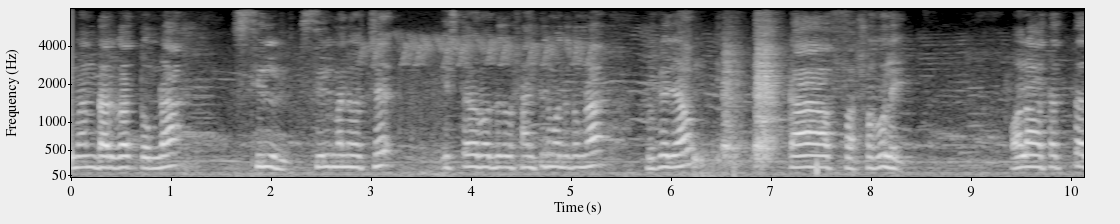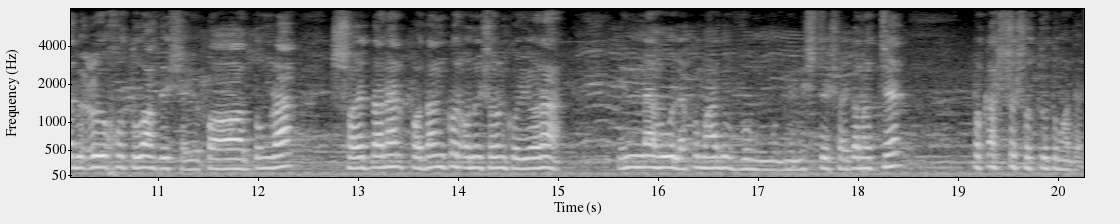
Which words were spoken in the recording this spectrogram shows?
ঈমানদারগণ তোমরা সিল সিল মানে হচ্ছে ইসলামের মধ্যে শান্তির মধ্যে তোমরা ঢুকে যাও কাফা, সকলেই। ওলা তাত্তাবিউ খুতুওয়াতি শাইতান, তোমরা শয়তানের পদাঙ্কন অনুসরণ করিও না। ইন্নাহু লাকুম আদুব্বুম মুবিন শয়তান হচ্ছে প্রকাশ্য শত্রু তোমাদের।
